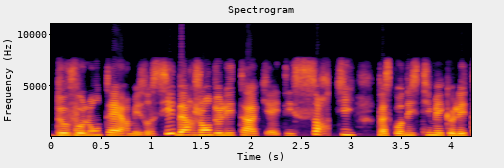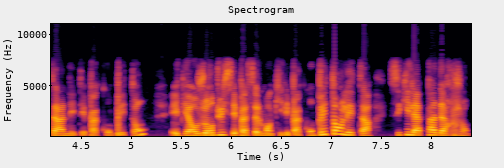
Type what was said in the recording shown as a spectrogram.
de volontaires, mais aussi d'argent de l'État qui a été sorti parce qu'on estimait que l'État n'était pas compétent. Eh bien, aujourd'hui, c'est pas seulement qu'il n'est pas compétent, l'État, c'est qu'il n'a pas d'argent.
